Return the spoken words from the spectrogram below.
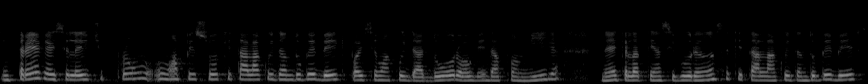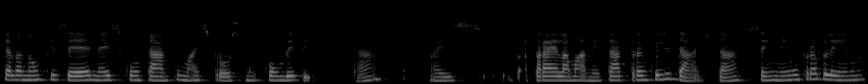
entrega esse leite para um, uma pessoa que está lá cuidando do bebê, que pode ser uma cuidadora ou alguém da família, né, que ela tenha segurança, que está lá cuidando do bebê, se ela não quiser né, esse contato mais próximo com o bebê, tá? Mas para ela amamentar, tranquilidade, tá? Sem nenhum problema,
